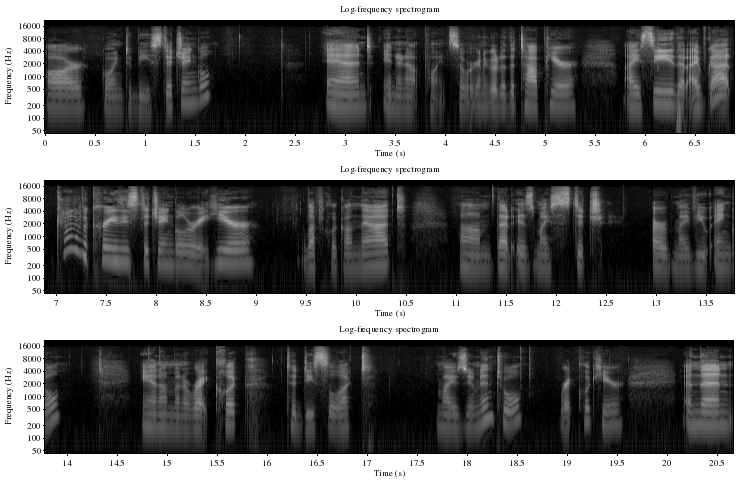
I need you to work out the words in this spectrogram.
are going to be stitch angle and in and out points. So we're going to go to the top here. I see that I've got kind of a crazy stitch angle right here. Left click on that. Um, that is my stitch or my view angle. And I'm going to right click to deselect my zoom in tool. Right click here. And then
